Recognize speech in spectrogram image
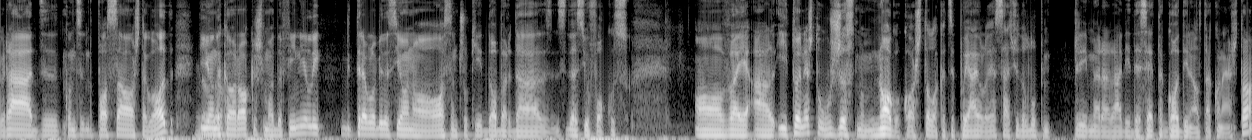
rad koncent- posao šta god. I onda kao rokaš modafinili bi trebalo bi da si ono osam čuki dobar da, da si u fokusu Ovaj, al, I to je nešto užasno mnogo koštalo kad se pojavilo. Ja sad ću da lupim primjera radi deseta godina ili tako nešto.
